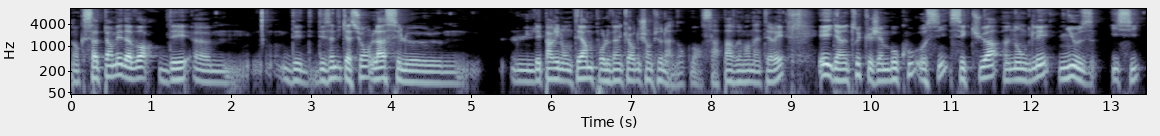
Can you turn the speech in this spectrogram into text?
Donc ça te permet d'avoir des, euh, des, des indications. Là, c'est le les paris long terme pour le vainqueur du championnat. Donc bon, ça n'a pas vraiment d'intérêt. Et il y a un truc que j'aime beaucoup aussi, c'est que tu as un onglet news ici,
